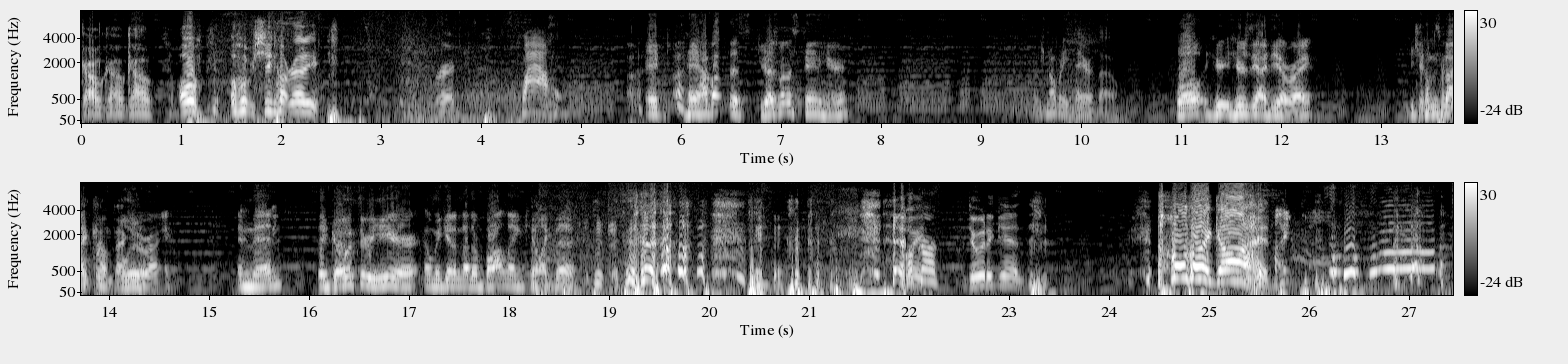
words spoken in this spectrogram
Go, go, go. Oh, oh, she's not ready. Frick. Wow. Hey, hey, how about this? Do you guys want to stand here? There's nobody there though. Well, here, here's the idea, right? He Get comes back from come back blue, to- right? And then they go through here, and we get another bot lane kill like this. Wait, do it again. oh my god! Oh my God,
